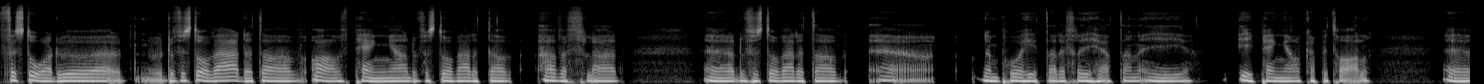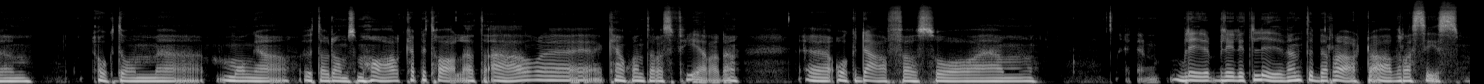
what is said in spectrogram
förstår du, du förstår värdet av, av pengar, du förstår värdet av överflöd. Eh, du förstår värdet av eh, den påhittade friheten i, i pengar och kapital. Ehm, och de, eh, många av de som har kapitalet är eh, kanske inte rasifierade. Eh, och därför så ehm, blir, blir ditt liv inte berört av rasism.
